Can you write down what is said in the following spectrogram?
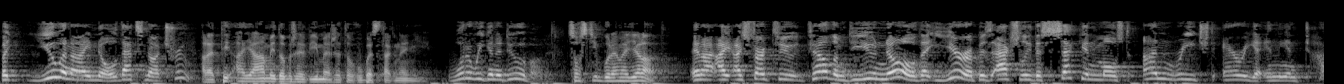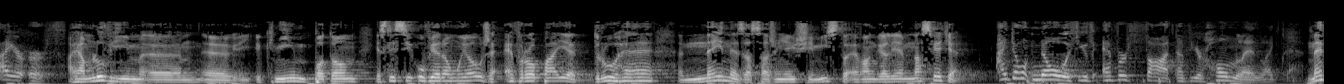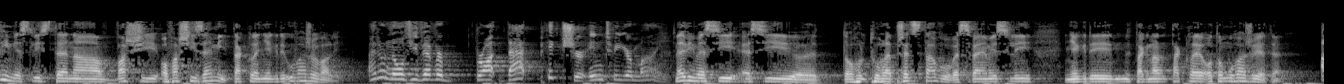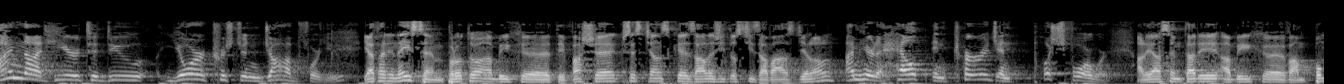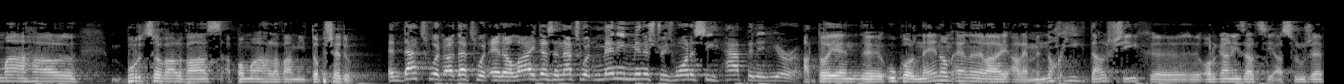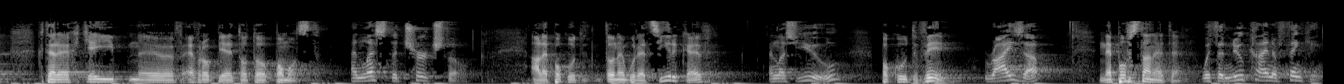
But you and I know that's not true. ale ty a já my dobře víme, že to vůbec tak není. What are we going to do about it? Co s tím budeme dělat? And I, I start to tell them, do you know that Europe is actually the second most unreached area in the entire earth? A já mluvím e, e, k ním potom, jestli si uvědomujou, že Evropa je druhé nejnezasaženější místo evangeliem na světě. I don't know if you've ever thought of your homeland like that. Nevím, jestli jste na vaši, o vaší zemi takhle někdy uvažovali. I don't know if you've ever brought that picture into your mind. Nevím, jestli, jestli eh, tohle, tuhle představu ve své mysli někdy tak na, takhle o tom uvažujete. I'm not here to do your Christian job for you. Já tady nejsem proto, abych eh, ty vaše křesťanské záležitosti za vás dělal, I'm here to help, encourage, and. Ale já jsem tady, abych eh, vám pomáhal, burcoval vás a pomáhal vám jít dopředu. And that's what, that's what NLI does, and that's what many ministries want to see happen in Europe. A to je eh, úkol nejenom LNLI, ale mnohých dalších eh, organizací a služeb, které chtějí v Evropě toto pomoct. Unless the church, though, Ale pokud to nebude církev, unless you pokud vy rise up nepovstanete with a new kind of thinking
